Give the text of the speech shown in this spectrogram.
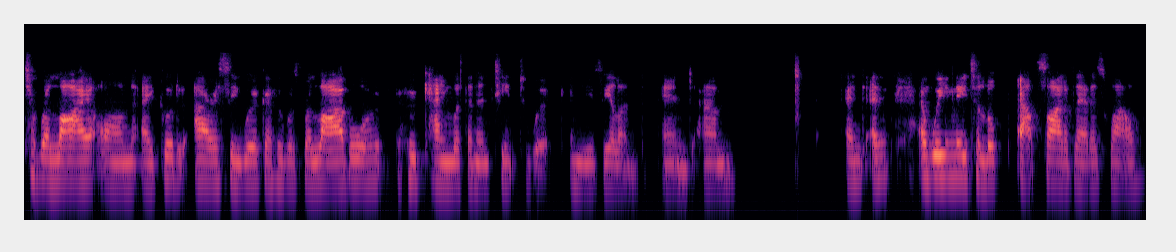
to rely on a good RSE worker who was reliable, who came with an intent to work in New Zealand, and um, and and and we need to look outside of that as well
